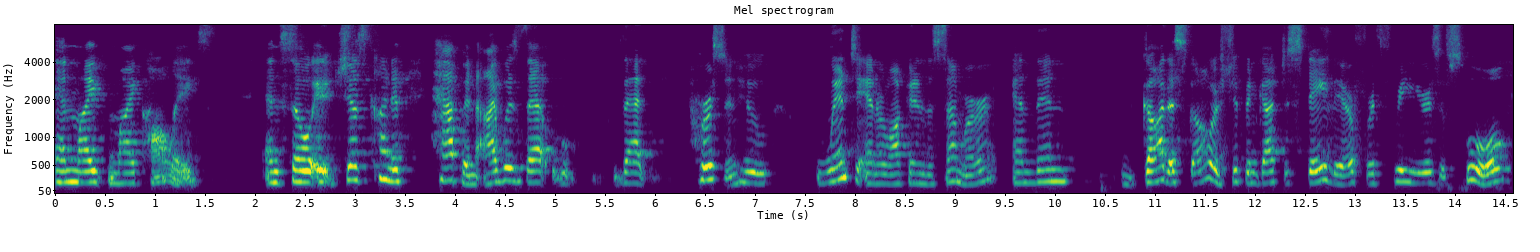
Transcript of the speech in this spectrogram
and my my colleagues. And so it just kind of happened. I was that that person who went to Interlochen in the summer and then got a scholarship and got to stay there for three years of school.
